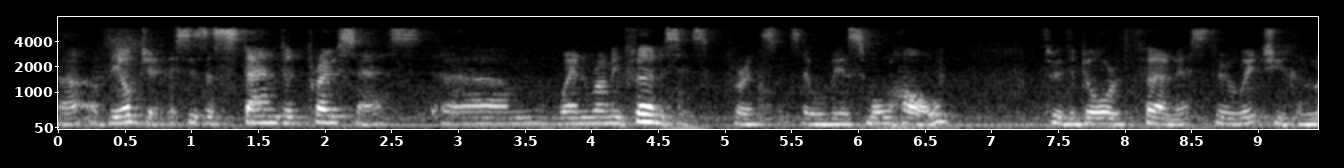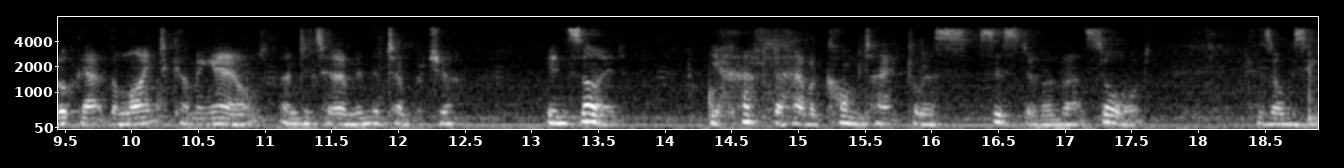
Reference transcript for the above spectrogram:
uh, of the object. This is a standard process um, when running furnaces, for instance. There will be a small hole through the door of the furnace through which you can look at the light coming out and determine the temperature inside you have to have a contactless system of that sort because obviously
